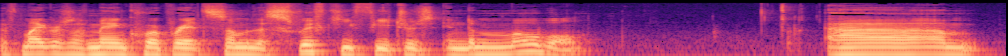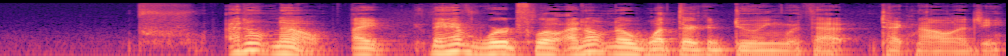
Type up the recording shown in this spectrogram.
if Microsoft may incorporate some of the SwiftKey features into mobile. Um, I don't know. I they have WordFlow. I don't know what they're doing with that technology.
